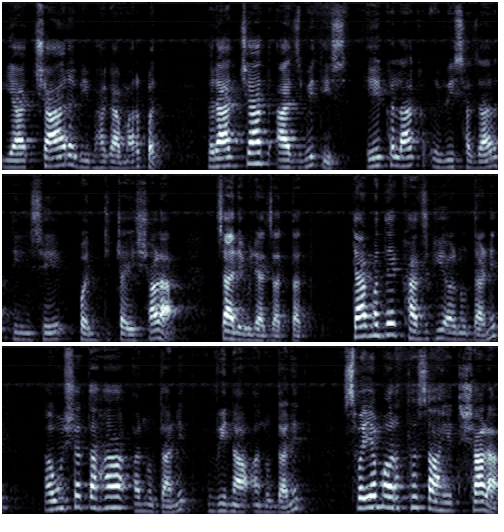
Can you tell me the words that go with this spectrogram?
या चार विभागामार्फत राज्यात आजमितीस एक लाख वीस हजार तीनशे पंचेचाळीस शाळा चालविल्या जातात. त्यामध्ये खाजगी अनुदानित अंशत अनुदानित विना अनुदानित स्वयंअर्थसहाय्यित शाळा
